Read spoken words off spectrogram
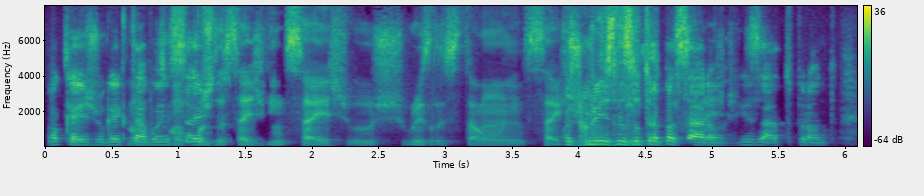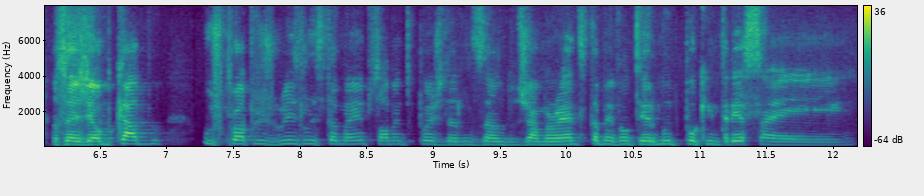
Ok, julguei que estavam em com sexto. 16, 26, os Grizzlies estão em sexto. Os Grizzlies 15, ultrapassaram, 16. exato, pronto. Ou seja, é um bocado. Os próprios Grizzlies também, pessoalmente depois da lesão do Jamarant, também vão ter muito pouco interesse em,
